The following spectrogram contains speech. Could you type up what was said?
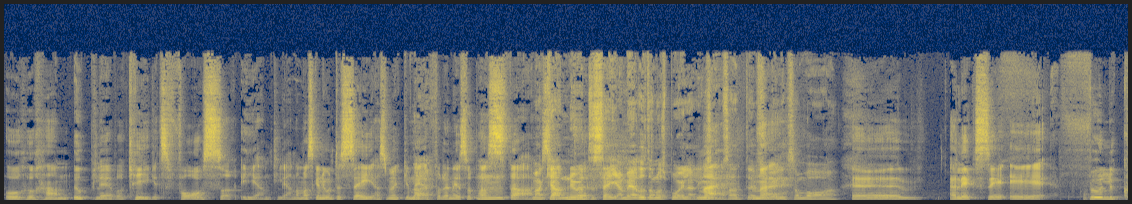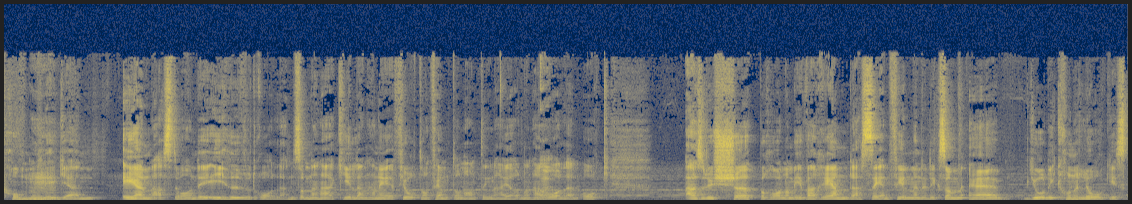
och hur han upplever krigets faser egentligen. Och man ska nog inte säga så mycket Nej. mer för den är så pass stark. Man kan att, nog eh, inte säga mer utan att spoila liksom. Nej, så att det får nej. ju liksom vara... Eh, Alexei är fullkomligen enastående i huvudrollen som den här killen. Han är 14-15 någonting när han gör den här Ja. rollen. Och Alltså du köper honom i varenda scen. Filmen är liksom eh, gjord i kronologisk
